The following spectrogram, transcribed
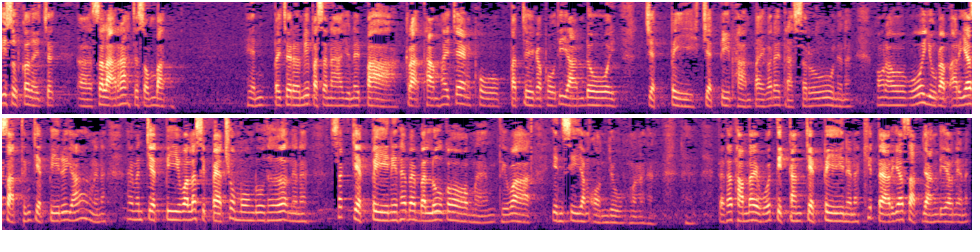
ที่สุดก็เลยจะสละราชสมบัติ เห็นไปเจริญวิปัสนาอยู่ในป่า กระทำให้แจ้งโพปัจเจกโพธิญาณโดยเจ็ดปีเจ็ดปีผ่านไปก็ได้ตรัสรู้เนี่ยนะของเราโอ้อยู่กับอริยสัจถึงเจ็ดปีหรือยังเนี่ยนะให้มันเจ็ดปีวันละสิบแปดชั่วโมงดูเธอเนี่ยนะ สักเจ็ดปีนี่ถ้าไปบรรลุก็แหมถือว่าอินทรีย์ยังอ่อนอยู่ว่านั้นแต่ถ้าทำได้โหติดกันเจ็ดปีเนี่ยนะคิดแต่อริยสัจอย่างเดียวเนี่ยนะ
